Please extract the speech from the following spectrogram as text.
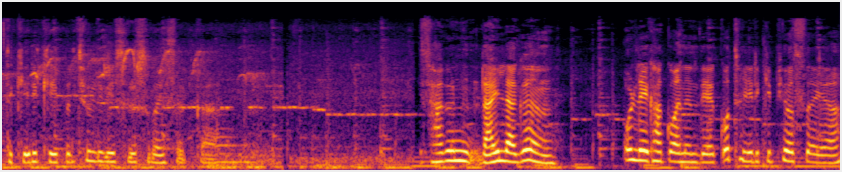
어떻게 이렇게 예쁜 튤립이 있을 수가 있을까? 작은 라일락은 원래 갖고 왔는데 꽃을 이렇게 피웠어요.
